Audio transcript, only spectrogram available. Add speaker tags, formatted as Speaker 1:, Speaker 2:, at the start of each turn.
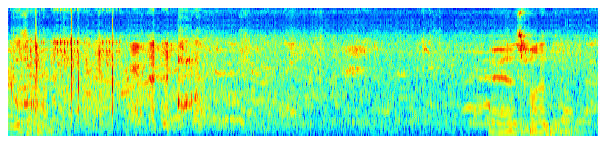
Speaker 1: rattling guitars appeared. Yeah, it's fun.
